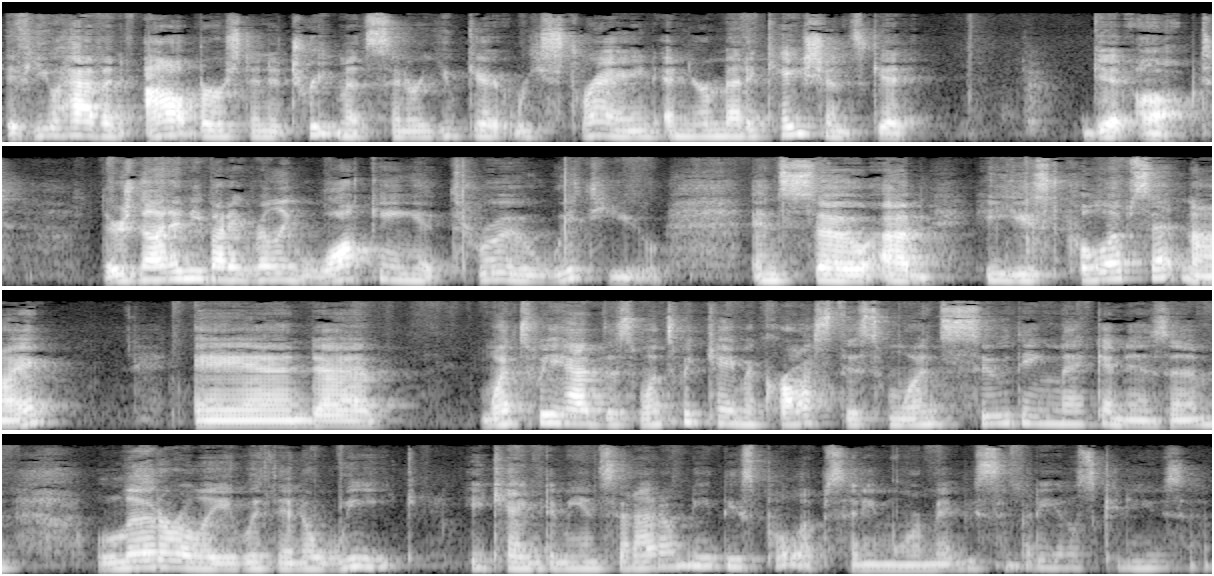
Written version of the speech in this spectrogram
If you have an outburst in a treatment center, you get restrained and your medications get get upped. There's not anybody really walking it through with you. And so um, he used pull ups at night. And uh, once we had this, once we came across this one soothing mechanism, literally within a week, he came to me and said, I don't need these pull ups anymore. Maybe somebody else can use them.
